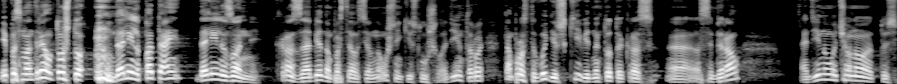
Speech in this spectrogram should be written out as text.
И посмотрел то, что далиль катай, далиль зонни. Как раз за обедом поставил себе в наушники и слушал. Один, второй. Там просто выдержки, видно, кто-то как раз э, собирал. Один ученого, то есть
